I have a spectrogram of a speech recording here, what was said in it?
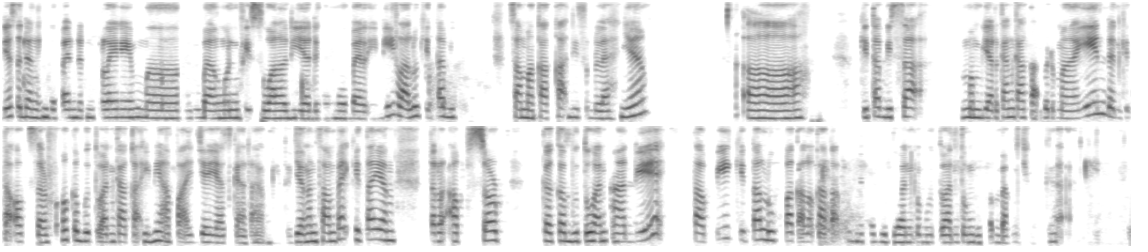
dia sedang independent play membangun visual dia dengan mobile ini. Lalu kita sama kakak di sebelahnya uh, kita bisa membiarkan kakak bermain dan kita observe oh kebutuhan kakak ini apa aja ya sekarang gitu. Jangan sampai kita yang terabsorb ke kebutuhan adik tapi kita lupa kalau kakak punya kebutuhan-kebutuhan tumbuh kembang juga gitu.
